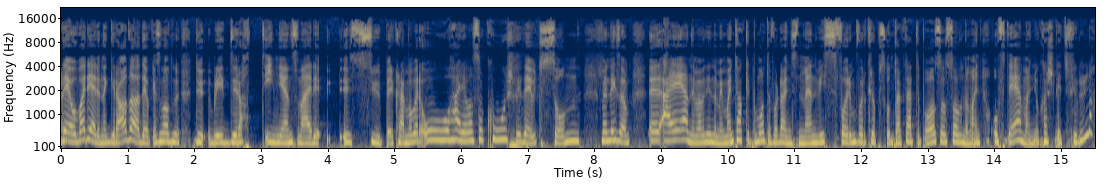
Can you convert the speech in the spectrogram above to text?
det er jo varierende grad. da. Det er jo ikke sånn at du, du blir dratt inn i en sånn her superklem og bare 'Å, herre, var så koselig'. Det er jo ikke sånn. Men liksom, eh, jeg er enig med venninna mi. Man takker på en måte for dansen med en viss form for kroppskontakt etterpå, og så sovner man. Ofte er man jo kanskje litt full, da,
